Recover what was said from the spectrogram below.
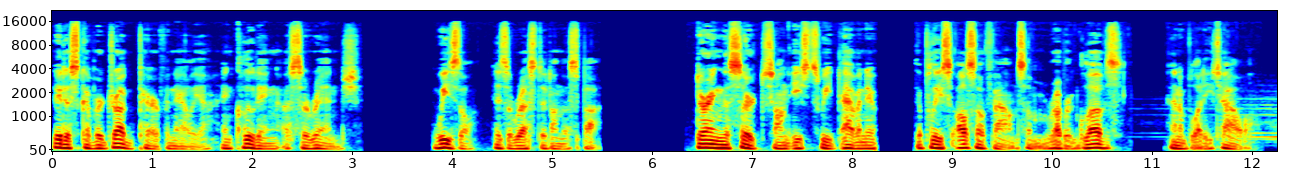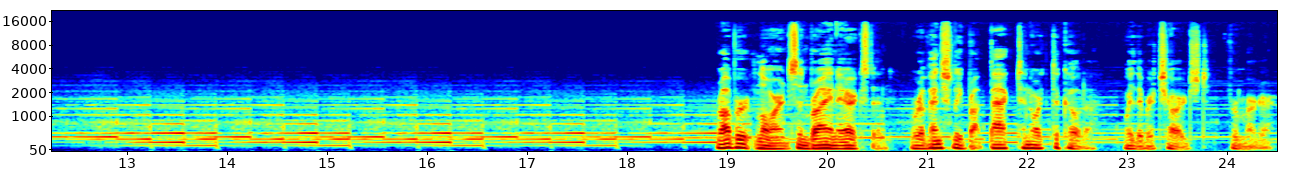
they discover drug paraphernalia, including a syringe. Weasel is arrested on the spot. During the search on East Sweet Avenue, the police also found some rubber gloves and a bloody towel. Robert Lawrence and Brian Erickson were eventually brought back to North Dakota, where they were charged for murder.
